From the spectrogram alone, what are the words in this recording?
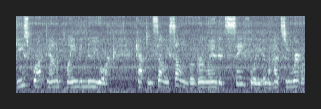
geese brought down a plane in New York. Captain Sully Sullenberger landed safely in the Hudson River.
